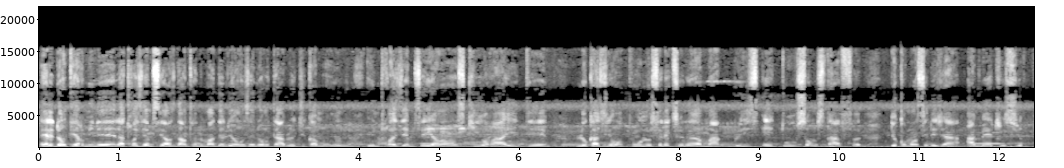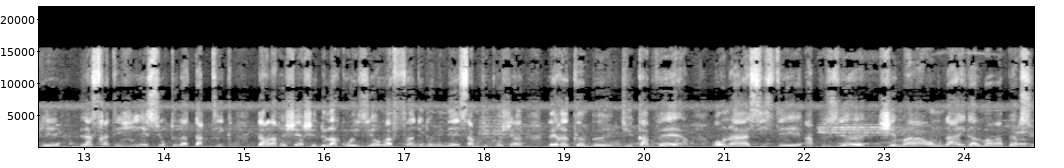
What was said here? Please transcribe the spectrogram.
Elle est donc terminée, la troisième séance d'entraînement des Lions indomptables du Cameroun. Une troisième séance qui aura été l'occasion pour le sélectionneur Marc Brice et tout son staff de commencer déjà à mettre sur pied la stratégie et surtout la tactique dans la recherche de la cohésion afin de dominer samedi prochain les requins du Cap Vert. On a assisté à plusieurs schémas. On a également aperçu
